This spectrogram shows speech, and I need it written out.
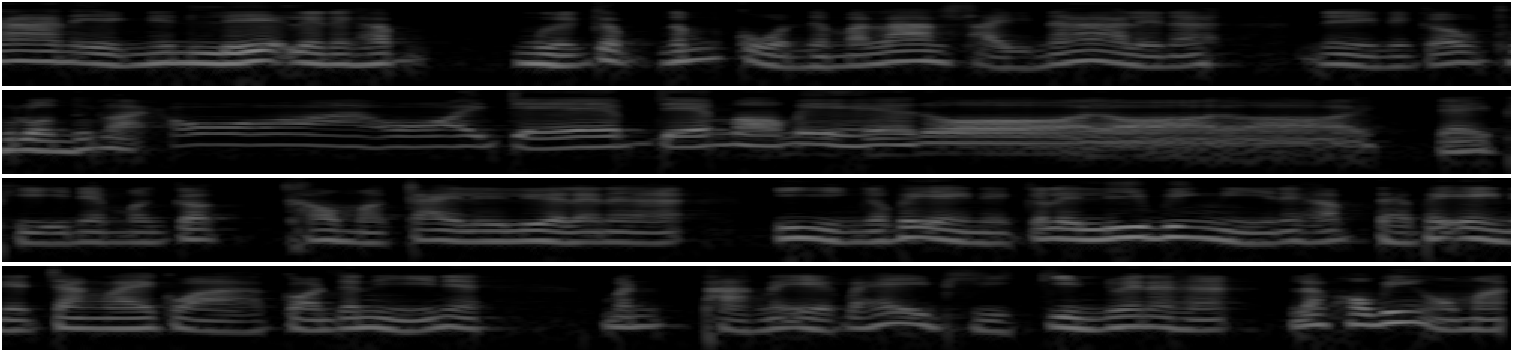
หน้านางเอกเนี่ยเละเลยนะครับ เหมือนกับน้ำกรดเนี่ยมาล่านใส่หน้าเลยนะนางเอกเนี่ยก็ทุรนทุรายโอ้ยโอ้ยเจ็บเจ็บมองไม่เห็นโอ้ยโอ้ยโอ้ยและไอ้ผีเนี่ยมันก็เข้ามาใกล้เรื่อยๆแล้วนะฮะอีหญิงกับพระเอกเนี่ยก็เลยรีบวิ่งหนีนะครับแต่พระเอกเนี่ยจังไรกว่าก่อนจะหนีเนี่ย มันผักนายเอกไปให้ไอ้ผีกินด้วยนะฮะ แล้วพอวิ่งออกมา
